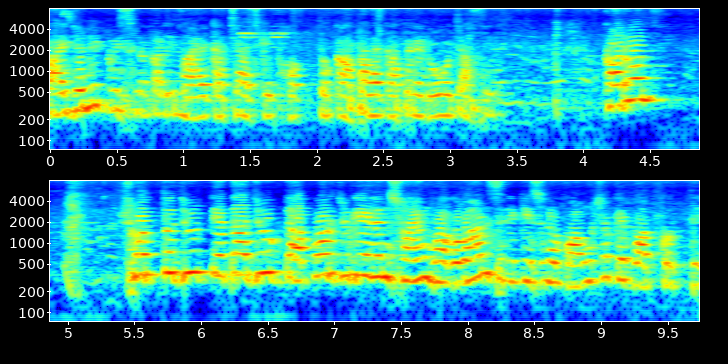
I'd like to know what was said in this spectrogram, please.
তাই জন্যই কৃষ্ণকালী মায়ের কাছে আজকে ভক্ত কাতারে কাতারে রোজ আসে। কারণ সত্য যুগ তেতা যুগ দাপর যুগে এলেন স্বয়ং ভগবান শ্রীকৃষ্ণ কংসকে বধ করতে।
